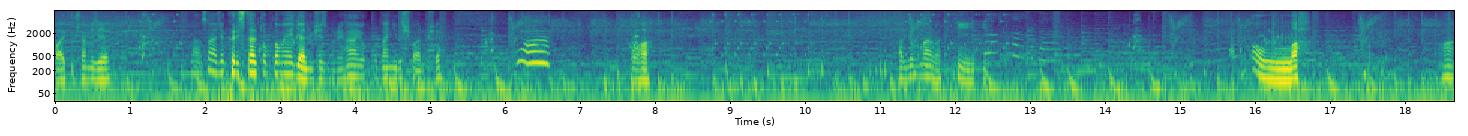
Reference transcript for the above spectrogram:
Baykuş Amice. Ben sadece kristal toplamaya gelmişiz buraya. Ha yok buradan gidiş varmış ya. Oha. Oha. De bunlar var. Allah. Aha.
